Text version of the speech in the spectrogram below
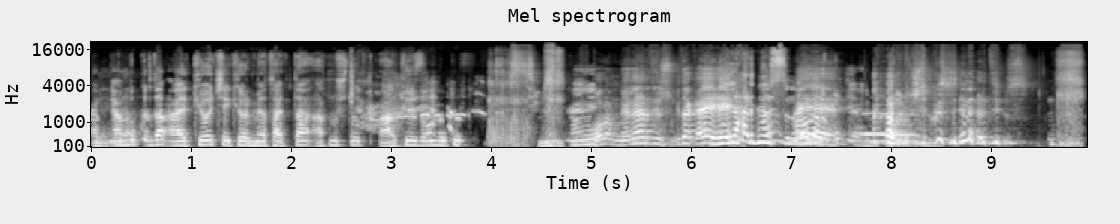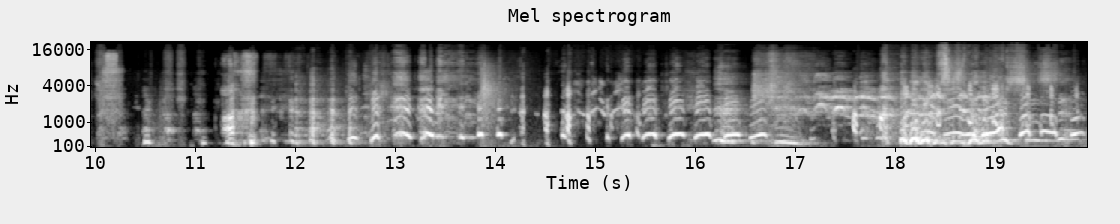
Abi ben bu kıza IQ çekiyorum yatakta 69 619. Yani Oğlum neler diyorsun? Bir dakika hey hey. Neler diyorsun oğlum? Hey. 69 neler diyorsun? Oğlum siz ne yapıyorsunuz ya?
